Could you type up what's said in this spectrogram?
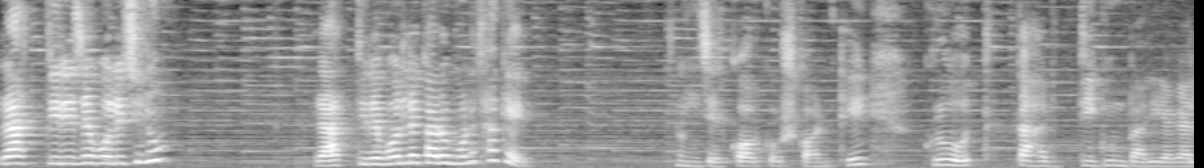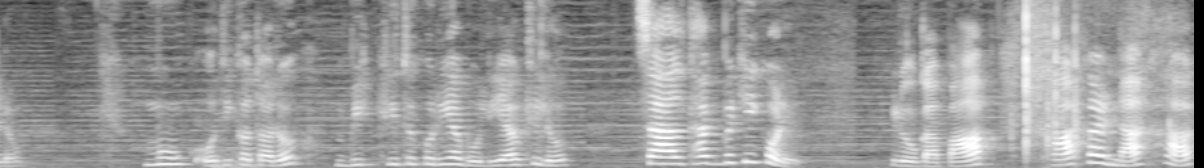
রাত্রিরে যে বলেছিলুম? রাত্রিরে বললে কারও মনে থাকে? নিজের কর্কশ কণ্ঠে ক্রোধ তাহার দ্বিগুণ বাড়িয়া গেল। মুখ অধিকতর বিকৃত করিয়া বলিয়া উঠিল, চাল থাকবে কি করে? রোগা বাপ, খাক আর না খাক,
